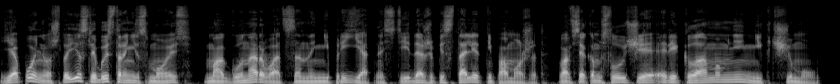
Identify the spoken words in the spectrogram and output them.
Я понял, что если быстро не смоюсь, могу нарваться на неприятности, и даже пистолет не поможет. Во всяком случае, реклама мне ни к чему.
